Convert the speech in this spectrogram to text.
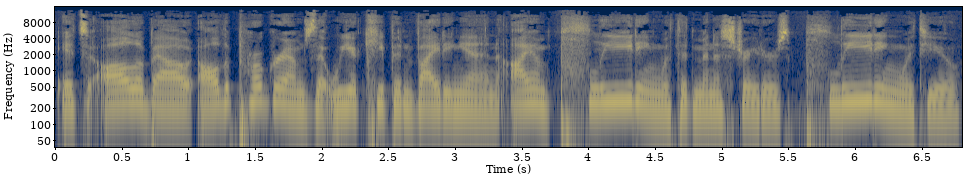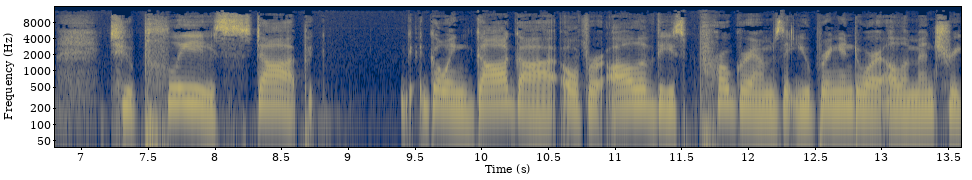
It's all about all the programs that we keep inviting in. I am pleading with administrators, pleading with you to please stop going gaga over all of these programs that you bring into our elementary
